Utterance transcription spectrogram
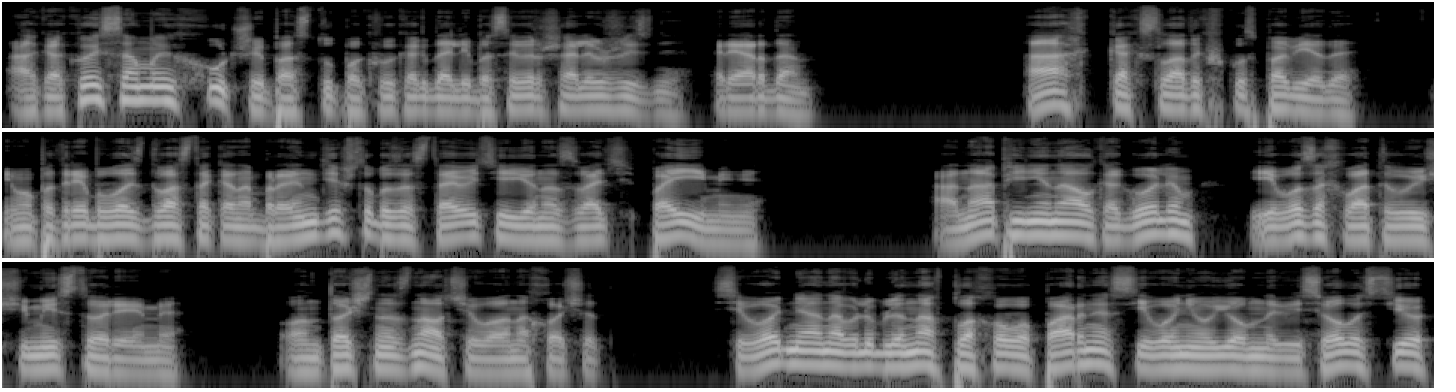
«А какой самый худший поступок вы когда-либо совершали в жизни, Риордан?» «Ах, как сладок вкус победы!» Ему потребовалось два стакана бренди, чтобы заставить ее назвать по имени. Она опьянена алкоголем и его захватывающими историями. Он точно знал, чего она хочет. Сегодня она влюблена в плохого парня с его неуемной веселостью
